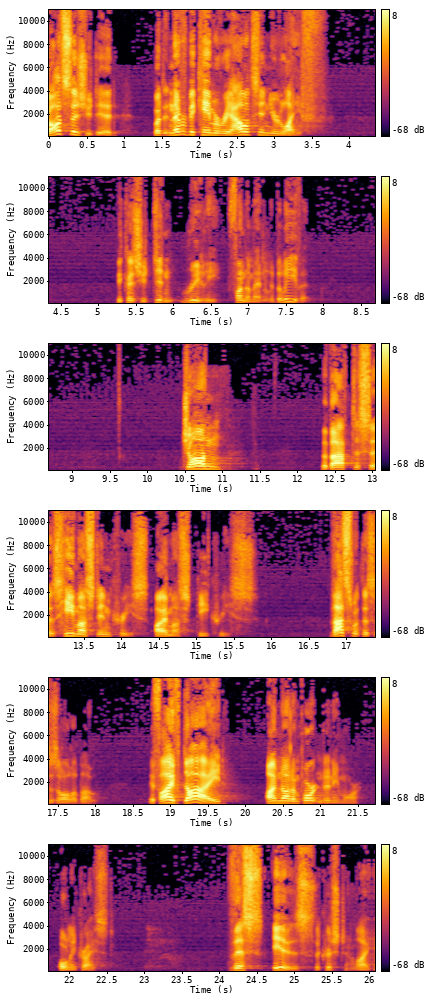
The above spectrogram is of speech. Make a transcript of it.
God says you did, but it never became a reality in your life because you didn't really fundamentally believe it. John the Baptist says, He must increase, I must decrease. That's what this is all about. If I've died, I'm not important anymore, only Christ. This is the Christian life.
